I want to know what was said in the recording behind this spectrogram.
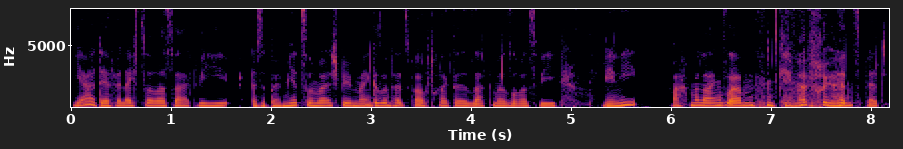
ja, der vielleicht sowas sagt wie, also bei mir zum Beispiel, mein Gesundheitsbeauftragter sagt mal sowas wie, Leni, mach mal langsam, geh mal früher ins Bett.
